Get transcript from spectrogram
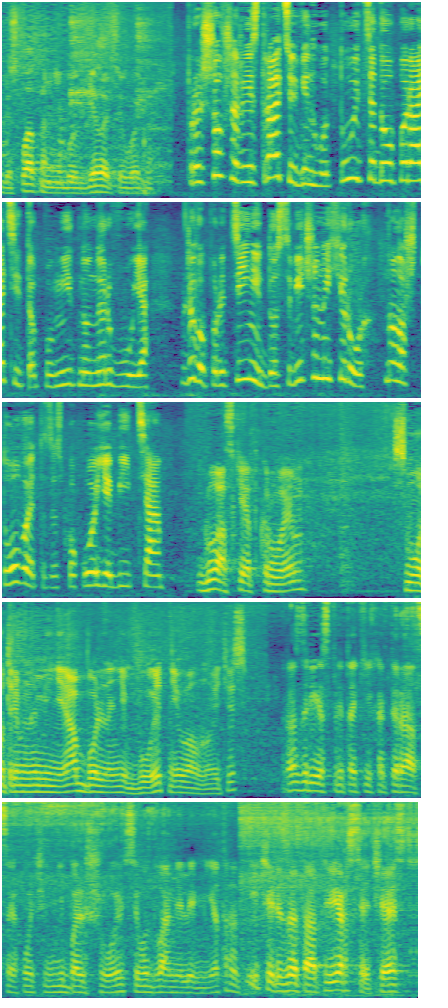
бесплатно мне будут делать сегодня. Пройшовши реєстрацію, він готується до операції та помітно нервує. Вже в операційній досвідчений хірург налаштовує та заспокоює бійця. Глазки откроем. Смотрим на меня, больно не будет, не волнуйтесь. Разрез при таких операциях очень небольшой, всего 2 миллиметра. И через это отверстие часть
